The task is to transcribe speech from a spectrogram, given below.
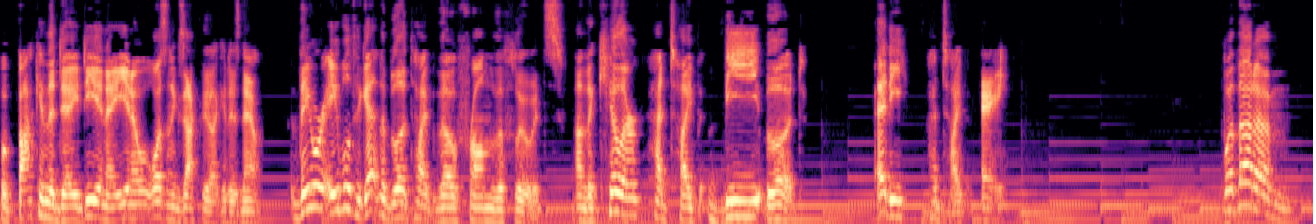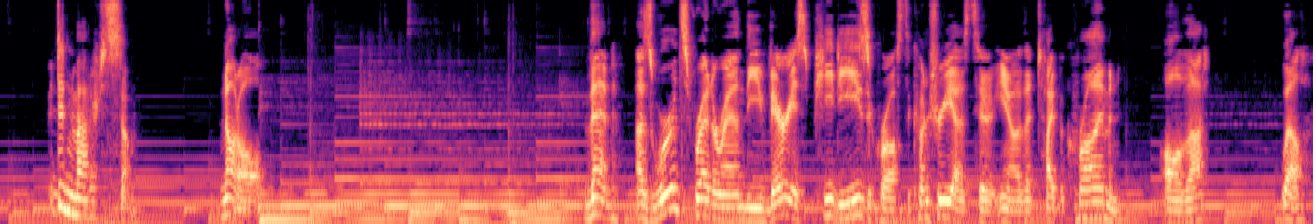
but back in the day, DNA, you know, it wasn't exactly like it is now. They were able to get the blood type though from the fluids, and the killer had type B blood. Eddie had type A. But that, um, it didn't matter to some. Not all. Then, as word spread around the various PDs across the country as to, you know, the type of crime and all that, well,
